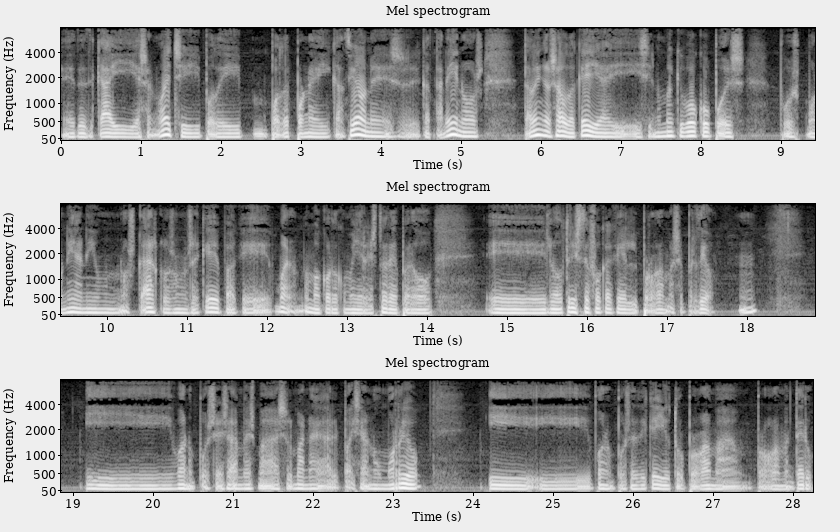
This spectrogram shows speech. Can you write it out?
eh, dedicar ahí esa noche y poder poder poner canciones cantarinos estaba ingresado de aquella y, y si no me equivoco pues pues ponían ahí unos cascos no sé qué para que bueno no me acuerdo cómo era la historia pero eh, lo triste fue que aquel programa se perdió y bueno pues esa misma semana el paisano murió y, bueno pues dediqué otro programa programa entero.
